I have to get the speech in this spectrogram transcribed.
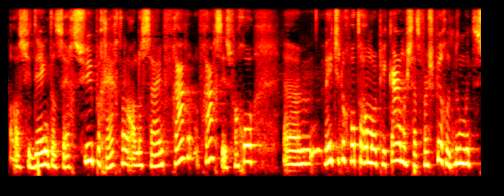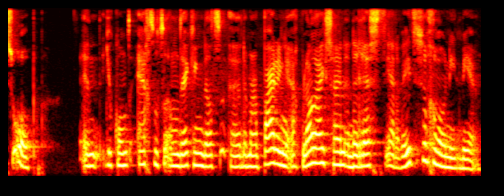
Als je denkt dat ze echt super gehecht aan alles zijn, vraag, vraag ze eens van: Goh, um, weet je nog wat er allemaal op je kamer staat voor speelgoed? Noem het eens op. En je komt echt tot de ontdekking dat uh, er maar een paar dingen echt belangrijk zijn en de rest, ja, dat weten ze gewoon niet meer.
